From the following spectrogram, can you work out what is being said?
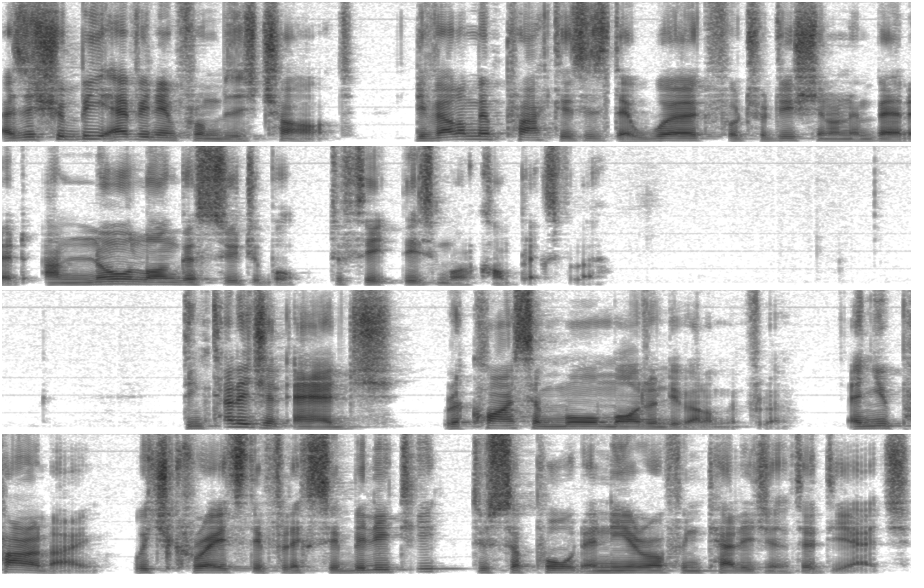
As it should be evident from this chart, Development practices that work for traditional embedded are no longer suitable to fit this more complex flow. The intelligent edge requires a more modern development flow, a new paradigm which creates the flexibility to support an era of intelligence at the edge.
